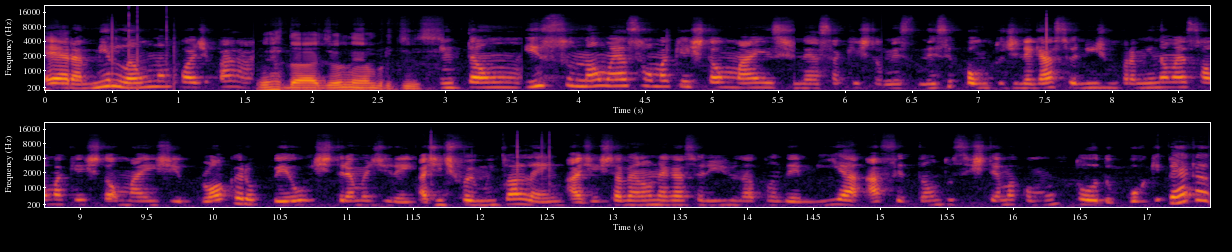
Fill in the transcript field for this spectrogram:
era Milão não pode parar. Verdade, eu lembro disso. Então, isso não é só uma questão mais nessa questão, nesse, nesse ponto de negacionismo, para mim não é só uma questão mais de bloco europeu, extrema direita. A gente foi muito além. A gente tá vendo um negacionismo na pandemia afetando o sistema como um todo. Porque pega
